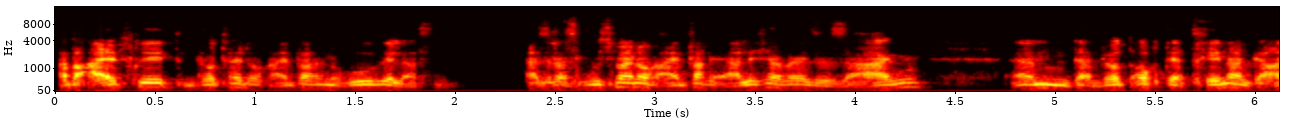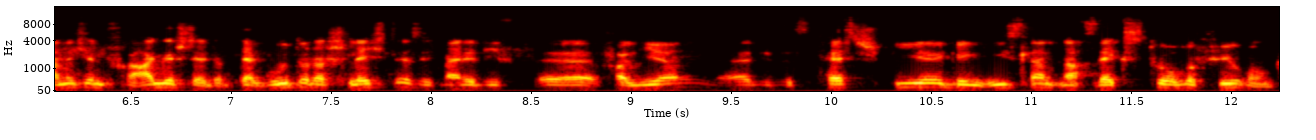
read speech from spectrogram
Aber Alfred wird halt auch einfach in Ruhe gelassen. Also das muss man auch einfach ehrlicherweise sagen. Ähm, da wird auch der Trainer gar nicht in Frage gestellt, ob der gut oder schlecht ist. Ich meine, die äh, verlieren äh, dieses Testspiel gegen Island nach sechs Tore Führung.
